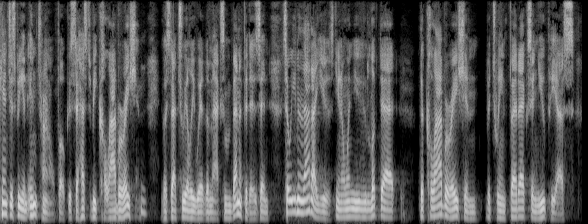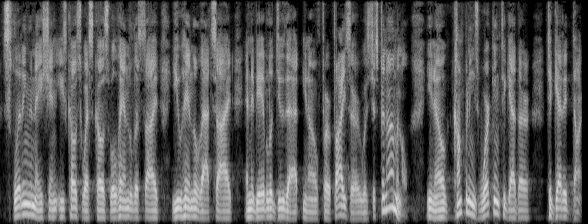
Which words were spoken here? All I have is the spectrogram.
can't just be an internal focus. There has to be collaboration mm. because that's really where the maximum benefit is. And so even that I used, you know, when you looked at the collaboration between FedEx and UPS, splitting the nation, East Coast, West Coast, we'll handle this side, you handle that side, and to be able to do that, you know, for Pfizer was just phenomenal. You know, companies working together to get it done.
